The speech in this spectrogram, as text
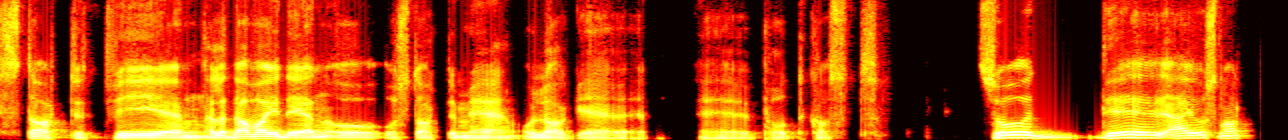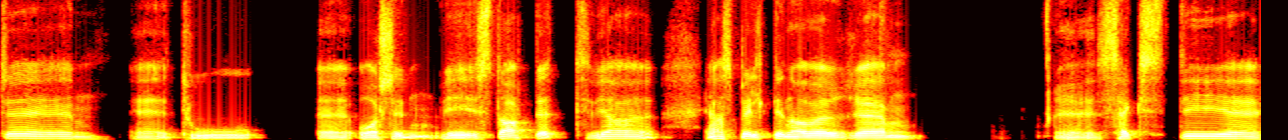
startet vi Eller da var ideen å, å starte med å lage eh, podkast. Så det er jo snart eh, eh to eh, år siden vi startet. Vi har, jeg har spilt inn over 60 eh,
